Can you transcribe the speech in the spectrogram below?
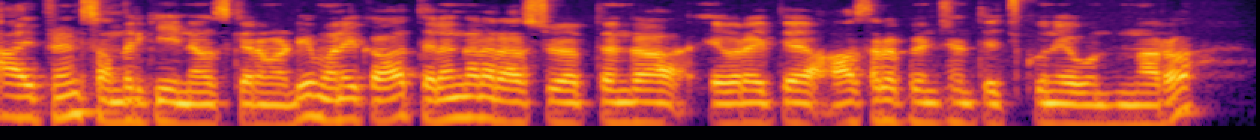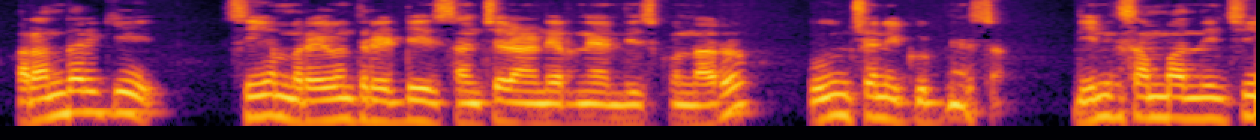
హాయ్ ఫ్రెండ్స్ అందరికీ నమస్కారం అండి. మన యొక్క తెలంగాణ రాష్ట్ర వ్యాప్తంగా ఎవరైతే ఆసరా పెన్షన్ తెచ్చుకునే ఉంటున్నారో వారందరికీ సీఎం రేవంత్ రెడ్డి సంచలన నిర్ణయం తీసుకున్నారు. ఊహించని గుడ్నెస్. దీనికి సంబంధించి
